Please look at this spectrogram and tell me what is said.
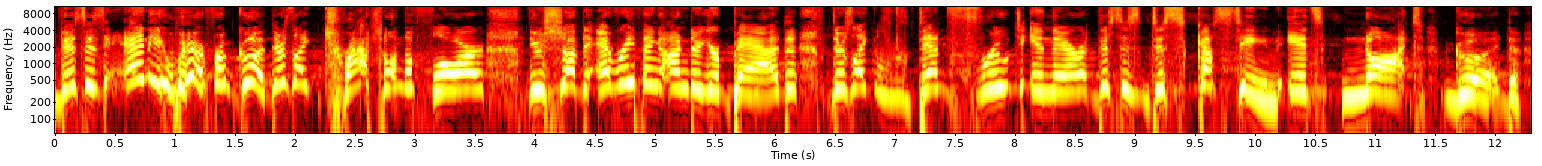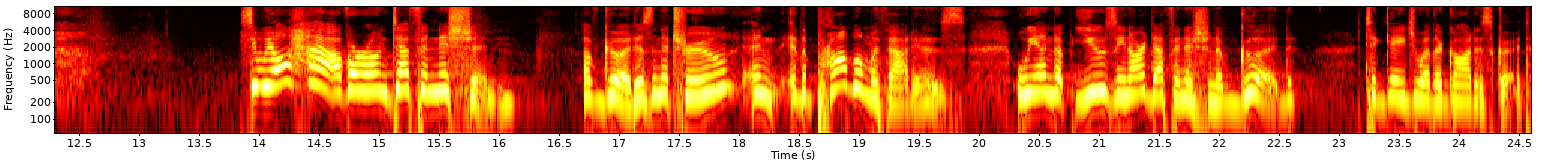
This is anywhere from good. There's like trash on the floor. You shoved everything under your bed. There's like dead fruit in there. This is disgusting. It's not good. See, we all have our own definition of good, isn't it true? And the problem with that is we end up using our definition of good to gauge whether God is good.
